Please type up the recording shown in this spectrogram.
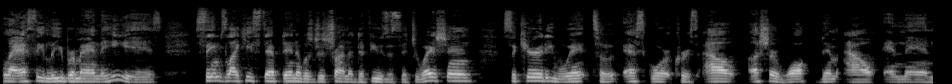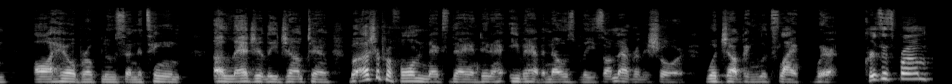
classy Libra man that he is, seems like he stepped in and was just trying to diffuse the situation. Security went to escort Chris out. Usher walked them out, and then all hell broke loose, and the team allegedly jumped him. But Usher performed the next day and didn't even have a nosebleed, so I'm not really sure what jumping looks like where Chris is from.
